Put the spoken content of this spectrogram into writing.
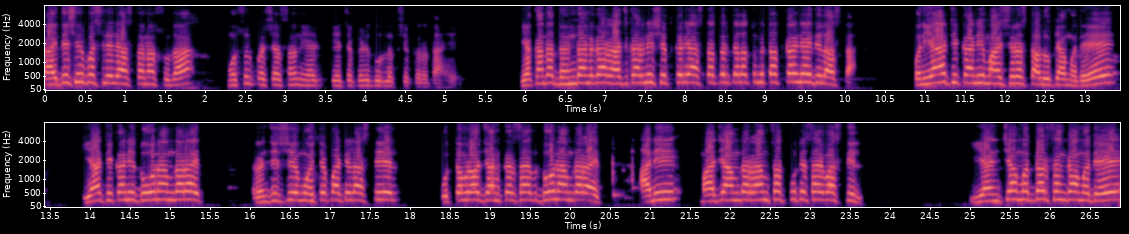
कायदेशीर बसलेले असताना सुद्धा महसूल प्रशासन या- याच्याकडे दुर्लक्ष करत आहे. एखादा धनदांडगार राजकारणी शेतकरी असता तर त्याला तुम्ही तात्काळ न्याय दिला असता. पण या ठिकाणी माळशिरस तालुक्यामध्ये या ठिकाणी दोन आमदार आहेत. रणजितसिंह मोहिते पाटील असतील उत्तमराव जानकर साहेब दोन आमदार आहेत आणि माजी आमदार राम सातपुते साहेब असतील. यांच्या मतदारसंघामध्ये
